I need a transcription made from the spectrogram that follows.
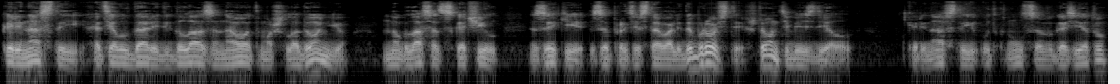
Коренастый хотел ударить глаза наотмашь ладонью, но глаз отскочил. Зэки запротестовали. «Да брось ты! Что он тебе сделал?» Коренастый уткнулся в газету,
